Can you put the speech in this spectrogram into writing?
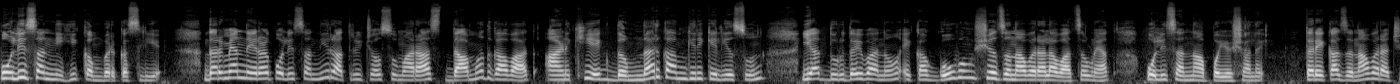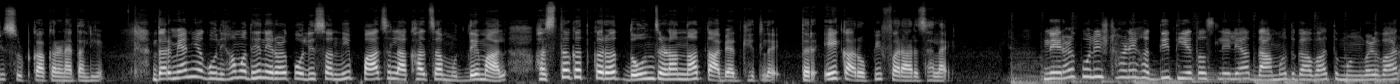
पोलिसांनी ही कंबर कसली आहे दरम्यान नेरळ पोलिसांनी रात्रीच्या सुमारास दामत गावात आणखी एक दमदार कामगिरी केली असून यात दुर्दैवानं एका गोवंशीय जनावराला वाचवण्यात पोलिसांना अपयश आलंय. तर एका जनावराची सुटका करण्यात आली आहे दरम्यान या गुन्ह्यामध्ये नेरळ पोलिसांनी पाच लाखाचा मुद्देमाल हस्तगत करत दोन जणांना ताब्यात घेतलंय. तर एक आरोपी फरार झालाय. नेरळ पोलीस ठाणे हद्दीत येत असलेल्या दामत गावात मंगळवार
